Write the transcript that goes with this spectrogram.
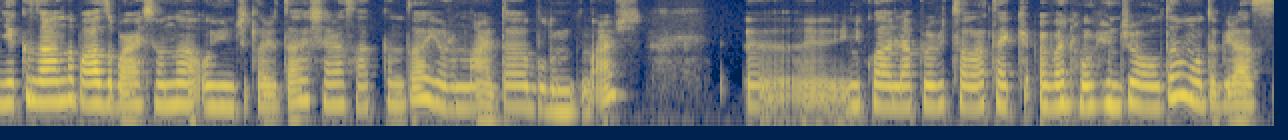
yakın zamanda bazı Barcelona oyuncuları da Şaras hakkında yorumlarda bulundular. E, Nikola Laprovitala tek öven oyuncu oldu ama o da biraz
